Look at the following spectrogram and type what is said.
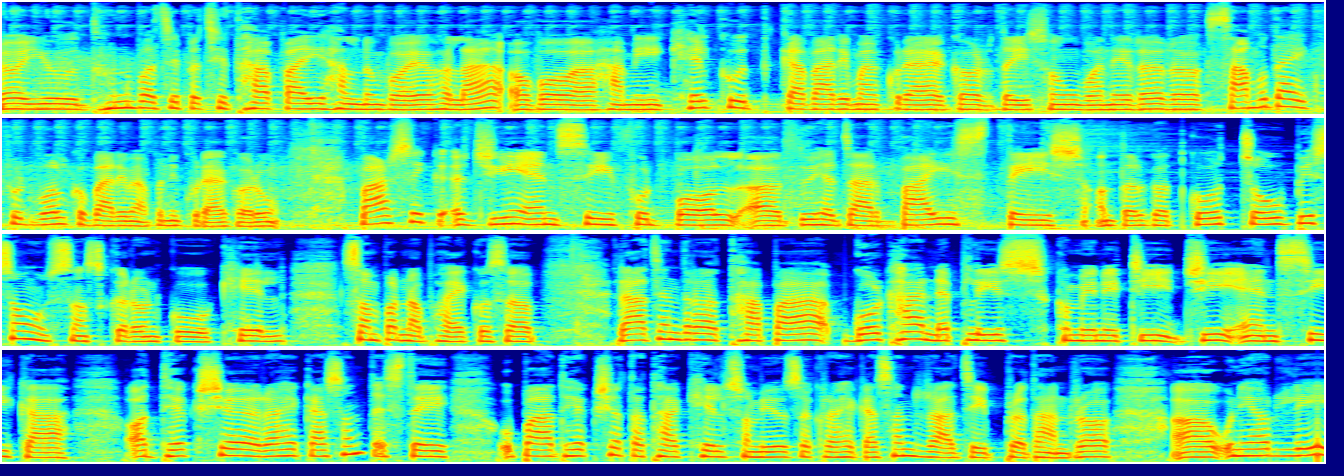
र यो धुन बजेपछि थाहा पाइहाल्नुभयो होला। अब हामी खेलकुदका बारेमा कुरा गर्दैछौँ भनेर र सामुदायिक फुटबलको बारेमा पनि कुरा गरौँ। वार्षिक जीएनसी फुटबल दुई हजार बाइस तेइस अन्तर्गतको चौबिसौं संस्करणको खेल सम्पन्न भएको छ। राजेन्द्र थापा गोर्खा नेप्लिस कम्युनिटी जीएनसीका अध्यक्ष रहेका छन्। त्यस्तै उपाध्यक्ष तथा खेल संयोजक रहेका छन् राजीव प्रधान र उनीहरूले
